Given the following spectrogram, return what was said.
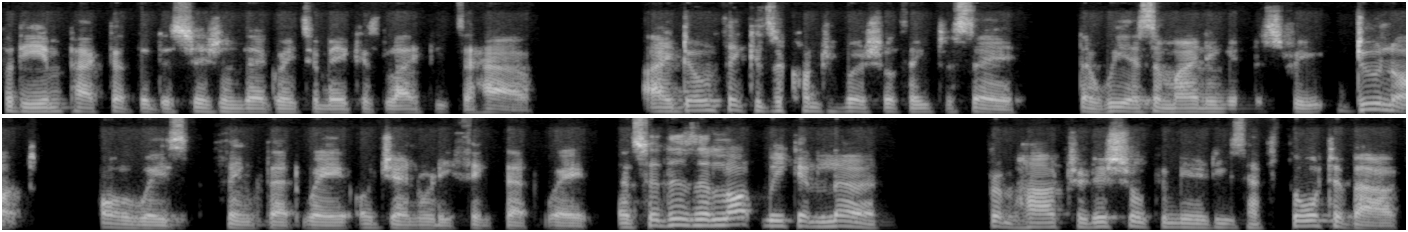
for the impact that the decision they're going to make is likely to have. I don't think it's a controversial thing to say that we as a mining industry do not always think that way or generally think that way. And so there's a lot we can learn from how traditional communities have thought about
